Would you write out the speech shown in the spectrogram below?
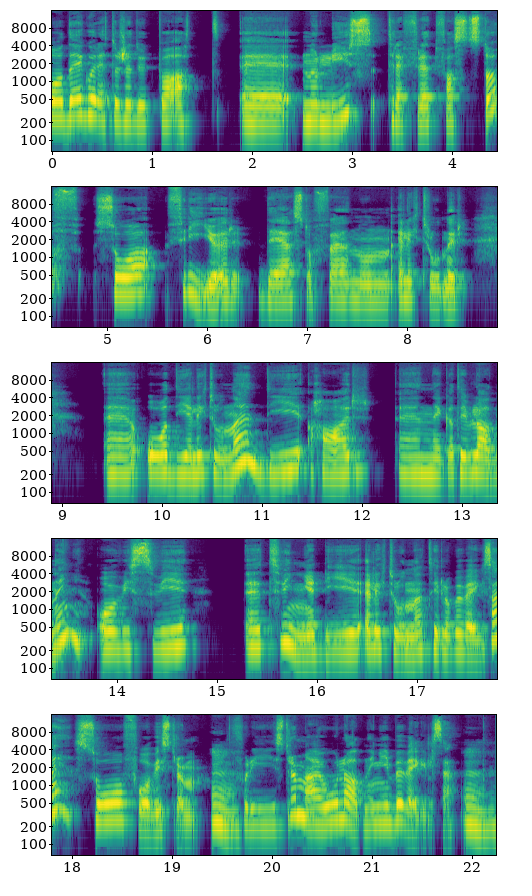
Og det går rett og slett ut på at eh, når lys treffer et fast stoff, så frigjør det stoffet noen elektroner. Eh, og de elektronene, de har eh, negativ ladning, og hvis vi eh, tvinger de elektronene til å bevege seg, så får vi strøm. Mm. Fordi strøm er jo ladning i bevegelse. Mm.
